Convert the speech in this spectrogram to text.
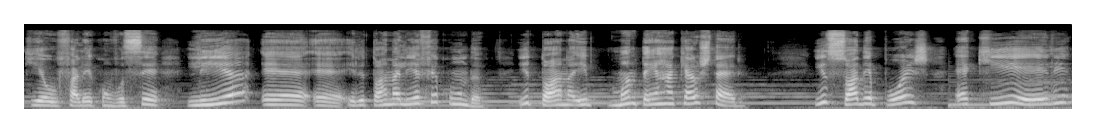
que eu falei com você? Lia, é, é, ele torna Lia fecunda e torna e mantém Raquel estéreo e só depois é que ele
